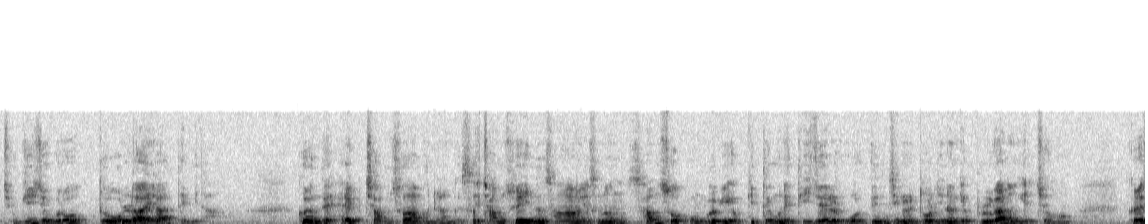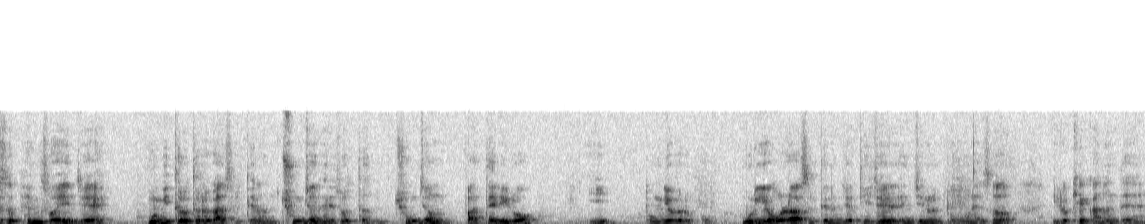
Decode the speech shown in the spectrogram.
주기적으로 떠올라야 됩니다. 그런데 핵 잠수함이라는 것은 잠수해 있는 상황에서는 산소 공급이 없기 때문에 디젤 엔진을 돌리는 게 불가능했죠. 그래서 평소에 이제 물 밑으로 들어갔을 때는 충전해 줬던 충전 배터리로 이 동력을 얻고 물 위에 올라왔을 때는 이제 디젤 엔진을 동원해서 이렇게 가는데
